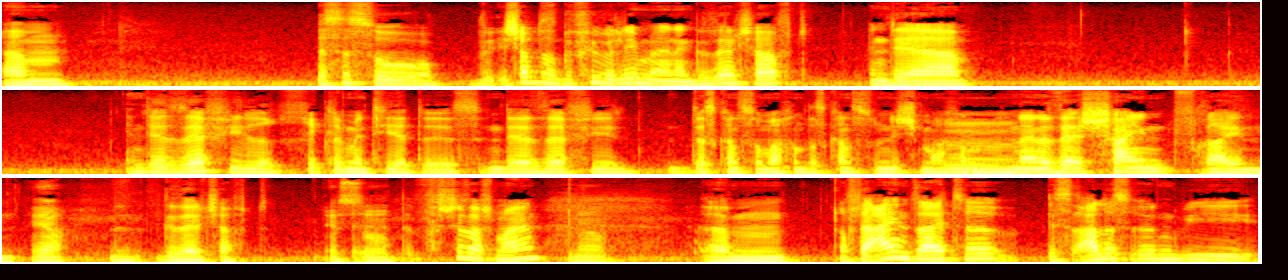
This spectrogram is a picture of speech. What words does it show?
ähm, es ist so, ich habe das Gefühl, wir leben in einer Gesellschaft, in der in der sehr viel reglementiert ist, in der sehr viel, das kannst du machen, das kannst du nicht machen, Mhm. in einer sehr scheinfreien Ja, Gesellschaft. ist so. Verstehst du, was ich meine? Ja. Ähm, auf der einen Seite ist alles irgendwie,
